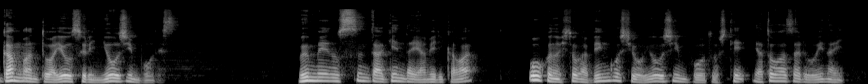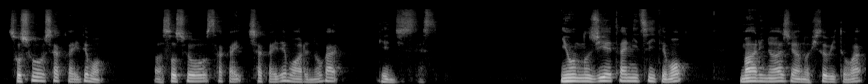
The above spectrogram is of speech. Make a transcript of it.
ガンマンとは要するに用心棒です。文明の進んだ現代アメリカは、多くの人が弁護士を用心棒として雇わざるを得ない訴訟社会でも、訴訟社会社会でもあるのが現実です。日本の自衛隊についても、周りのアジアの人々は、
